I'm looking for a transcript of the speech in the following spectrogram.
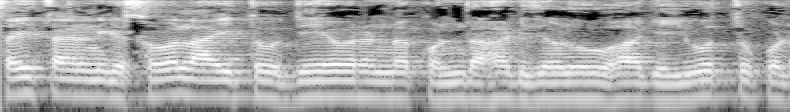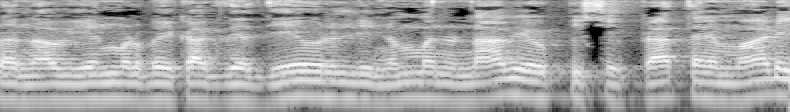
ಸೈತಾನನಿಗೆ ಸೋಲಾಯಿತು, ದೇವರನ್ನು ಕೊಂಡಾಡಿದಳು. ಹಾಗೆ ಇವತ್ತು ಕೂಡ ನಾವು ಏನು ಮಾಡಬೇಕಾಗಿದೆ ದೇವರಲ್ಲಿ ನಮ್ಮನ್ನು ನಾವೇ ಒಪ್ಪಿಸಿ ಪ್ರಾರ್ಥನೆ ಮಾಡಿ,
